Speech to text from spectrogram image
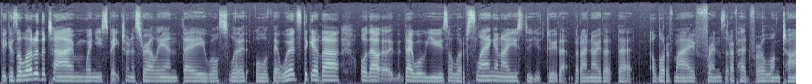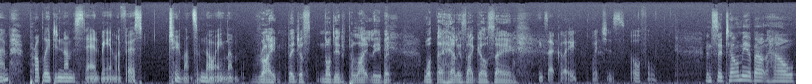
because a lot of the time when you speak to an Australian, they will slur all of their words together or they will use a lot of slang. And I used to do that, but I know that, that a lot of my friends that I've had for a long time probably didn't understand me in the first two months of knowing them. Right. They just nodded politely, but what the hell is that girl saying? exactly, which is awful. And so tell me about how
